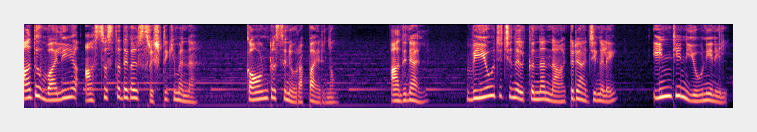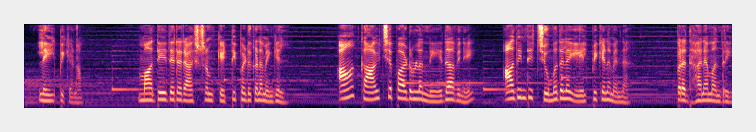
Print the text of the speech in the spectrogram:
അത് വലിയ അസ്വസ്ഥതകൾ സൃഷ്ടിക്കുമെന്ന് കോൺഗ്രസിന് ഉറപ്പായിരുന്നു. അതിനാൽ വിയോജിച്ചു നിൽക്കുന്ന നാട്ടുരാജ്യങ്ങളെ ഇന്ത്യൻ യൂണിയനിൽ ലയിപ്പിക്കണം. മതേതര രാഷ്ട്രം കെട്ടിപ്പടുക്കണമെങ്കിൽ ആ കാഴ്ചപ്പാടുള്ള നേതാവിനെ അതിന്റെ ചുമതല ഏൽപ്പിക്കണമെന്ന് പ്രധാനമന്ത്രി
